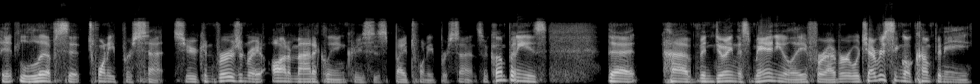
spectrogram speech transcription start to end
it lifts it 20% so your conversion rate automatically increases by 20% so companies that have been doing this manually forever which every single company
